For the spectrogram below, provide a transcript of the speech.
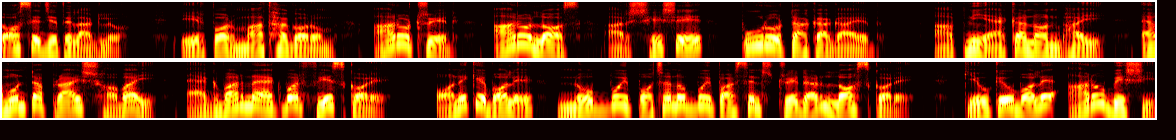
লসে যেতে লাগল। এরপর মাথা গরম আরও ট্রেড আরও লস আর শেষে পুরো টাকা গায়েব। আপনি একা নন ভাই, এমনটা প্রায় সবাই একবার না একবার ফেস করে। অনেকে বলে নব্বই, পঁচানব্বই পার্সেন্ট ট্রেডার লস করে। কেউ কেউ বলে আরও বেশি।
